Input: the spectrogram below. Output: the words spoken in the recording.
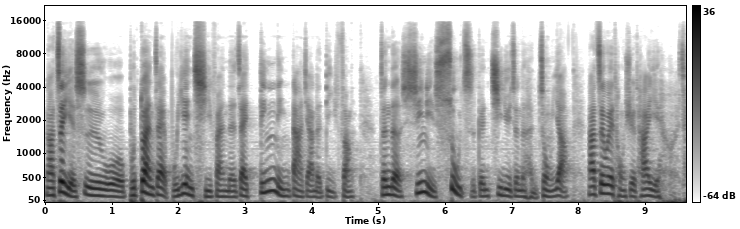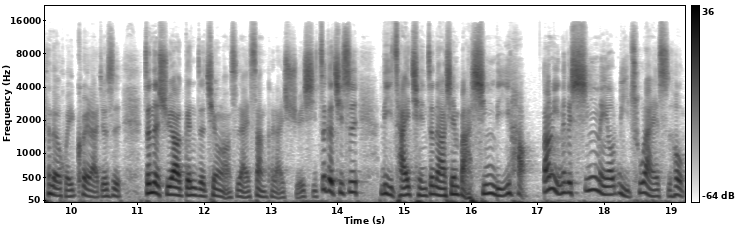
那这也是我不断在不厌其烦的在叮咛大家的地方。真的，心理素质跟纪律真的很重要。那这位同学他也真的回馈了，就是真的需要跟着千勇老师来上课来学习。这个其实理财前真的要先把心理好。当你那个心没有理出来的时候，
